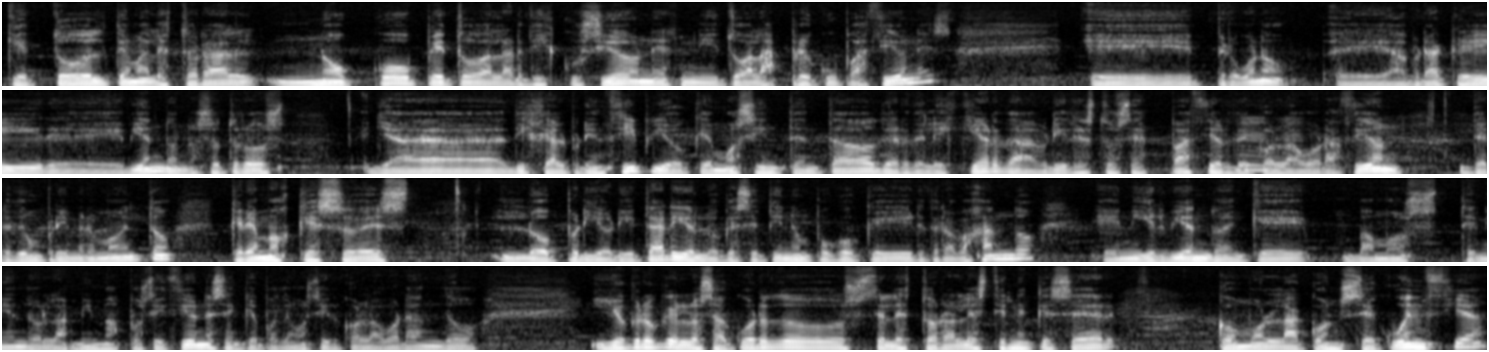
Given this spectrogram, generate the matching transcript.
que todo el tema electoral no cope todas las discusiones ni todas las preocupaciones. Eh, pero bueno, habrá que ir viendo. Nosotros ya dije al principio que hemos intentado desde la izquierda abrir estos espacios de colaboración desde un primer momento. Creemos que eso es lo prioritario, en lo que se tiene un poco que ir trabajando, en ir viendo en qué vamos teniendo las mismas posiciones, en qué podemos ir colaborando. Y yo creo que los acuerdos electorales tienen que ser como la consecuencia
